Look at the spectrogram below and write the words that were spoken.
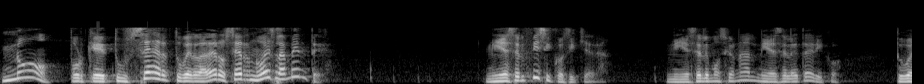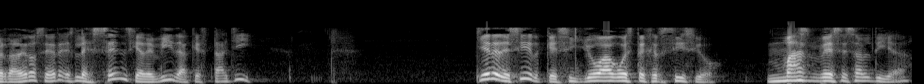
No, porque tu ser, tu verdadero ser, no es la mente. Ni es el físico siquiera. Ni es el emocional, ni es el etérico. Tu verdadero ser es la esencia de vida que está allí. Quiere decir que si yo hago este ejercicio más veces al día,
